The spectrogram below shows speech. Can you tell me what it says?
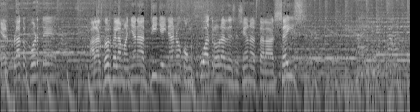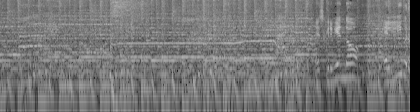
Y el plato fuerte, a las 2 de la mañana, DJ Nano con 4 horas de sesión hasta las 6. Escribiendo el libro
